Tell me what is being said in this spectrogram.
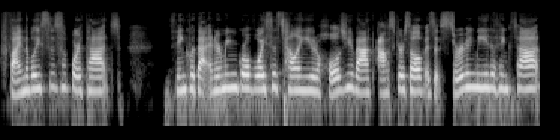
find the beliefs to support that, Think what that inner voice is telling you to hold you back. Ask yourself, is it serving me to think that?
